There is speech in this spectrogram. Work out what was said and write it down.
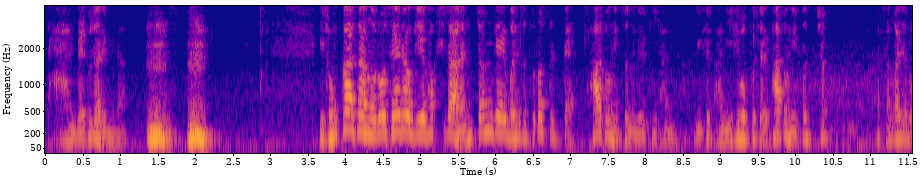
다 매도 자리입니다. 이 종가상으로 세력이 확실한 점 개입을 해서 뚫었을 때 파동이 있었는데 이렇게 한, 20, 한 25%짜리 파동이 있었죠. 마찬가지로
